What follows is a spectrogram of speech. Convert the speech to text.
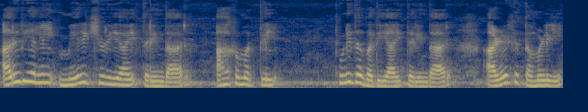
அறிவியலில் மேரிக்யூரியாய் தெரிந்தார் ஆகமத்தில் புனிதவதியாய் தெரிந்தார் அழகு தமிழில்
